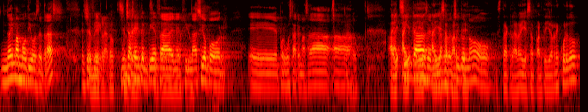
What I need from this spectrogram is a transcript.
no hay más motivos detrás. Es decir, claro, mucha gente empieza en el gimnasio por, eh, por gustarle más a, a, chicas, en el caso de los chicos, ¿no? Está claro, hay esa parte. Yo recuerdo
